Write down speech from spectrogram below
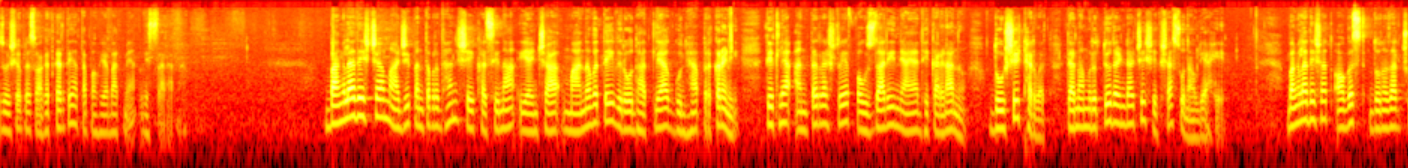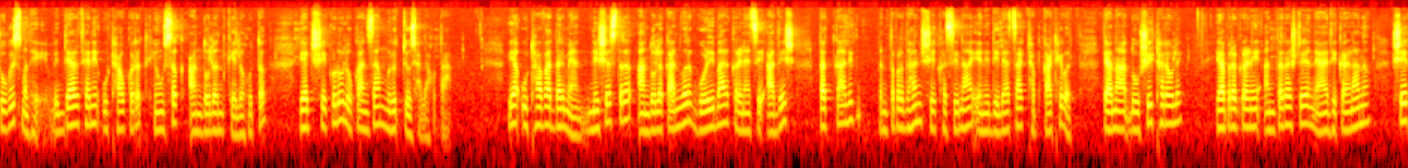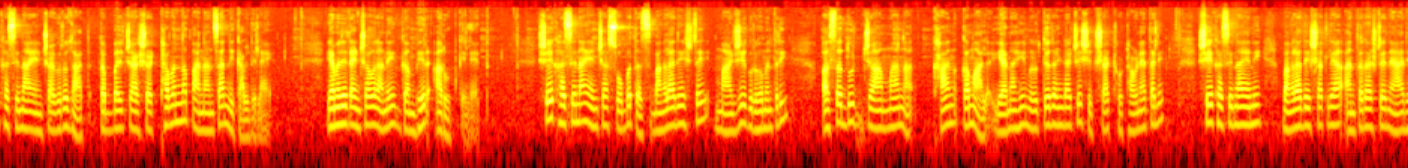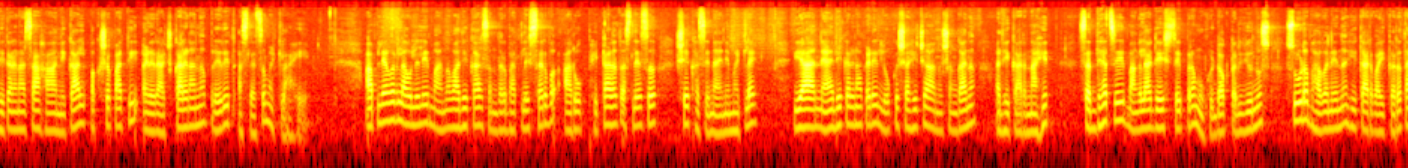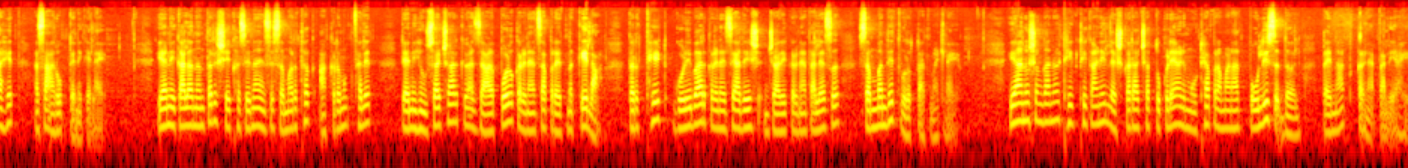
जोशी आपलं स्वागत करते. आता पाहूया बातम्या विस्तारानं. बांगलादेशच्या माजी पंतप्रधान शेख हसीना यांच्या मानवतेविरोधातल्या गुन्ह्याप्रकरणी तिथल्या आंतरराष्ट्रीय फौजदारी न्यायाधिकरणानं दोषी ठरवत त्यांना मृत्यूदंडाची शिक्षा सुनावली आहे. बांगलादेशात ऑगस्ट दोन हजार चोवीसमध्ये विद्यार्थ्यांनी उठाव करत हिंसक आंदोलन केलं होतं. यात शेकडो लोकांचा मृत्यू झाला होता. या उठावादरम्यान निशस्त्र आंदोलकांवर गोळीबार करण्याचे आदेश तत्कालीन पंतप्रधान शेख हसीना यांनी दिल्याचा ठपका ठेवत त्यांना दोषी ठरवले. या प्रकरणी आंतरराष्ट्रीय न्यायाधिकरणानं शेख हसीना यांच्याविरोधात तब्बल चारशे अठ्ठावन्न पानांचा निकाल दिला आहे यामध्ये त्यांच्यावर अनेक गंभीर आरोप केले आहेत. शेख हसीना यांच्यासोबतच बांगलादेशचे माजी गृहमंत्री असदुज्जामाना खान कमाल यांनाही मृत्यूदंडाची शिक्षा ठोठावण्यात आली. शेख हसीना यांनी बांगलादेशातल्या आंतरराष्ट्रीय न्यायाधिकरणाचा हा निकाल पक्षपाती आणि राजकारणानं प्रेरित असल्याचं म्हटलं आहे. आपल्यावर लावलेले मानवाधिकार संदर्भातले सर्व आरोप फेटाळत असल्याचं शेख हसीना यांनी म्हटलंय. या न्यायाधिकरणाकडे लोकशाहीच्या अनुषंगानं अधिकार नाहीत. सध्याचे बांगलादेशचे प्रमुख डॉक्टर युनुस सूड भावनेनं ही कारवाई करत आहेत असा आरोप त्यांनी केला आहे या निकालानंतर शेख हसीना यांचे समर्थक आक्रमक झालेत. त्यांनी हिंसाचार किंवा जाळपोळ करण्याचा प्रयत्न केला तर थेट गोळीबार करण्याचे आदेश जारी करण्यात आल्याचं संबंधित वृत्तात म्हटलं आहे या अनुषंगानं ठिकठिकाणी लष्कराच्या तुकड्या आणि मोठ्या प्रमाणात पोलीस दल तैनात करण्यात आले आहेत.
